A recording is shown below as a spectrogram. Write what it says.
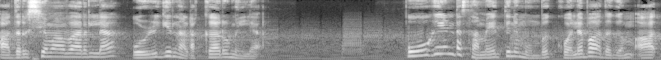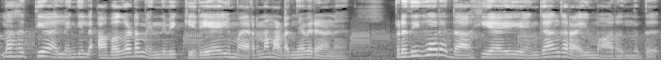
അദൃശ്യമാവാറില്ല ഒഴുകി നടക്കാറുമില്ല. പോകേണ്ട സമയത്തിന് മുമ്പ് കൊലപാതകം ആത്മഹത്യ അല്ലെങ്കിൽ അപകടം എന്നിവയ്ക്കിരയായി മരണമടഞ്ഞവരാണ് പ്രതികാരദാഹിയായ യങ്കാങ്കറായി മാറുന്നത്.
